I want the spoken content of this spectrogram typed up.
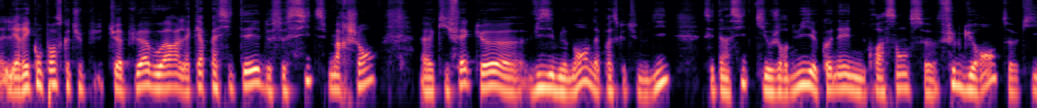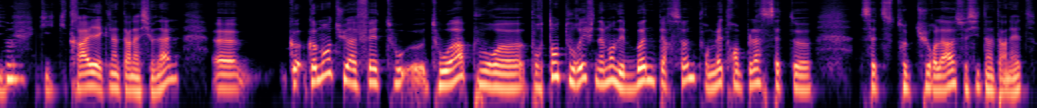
les récompenses que tu, as pu avoir, la capacité de ce site marchand qui fait que visiblement, d'après ce que tu nous dis, c'est un site qui aujourd'hui connaît une croissance fulgurante, qui, mmh. qui, qui, travaille avec l'international comment tu as fait toi pour euh, pour t'entourer finalement des bonnes personnes pour mettre en place cette euh, cette structure là, ce site internet?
